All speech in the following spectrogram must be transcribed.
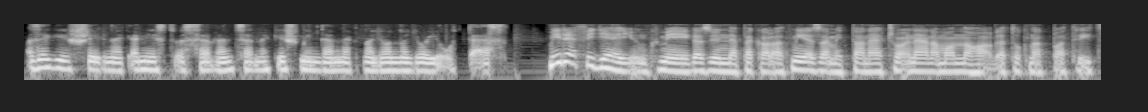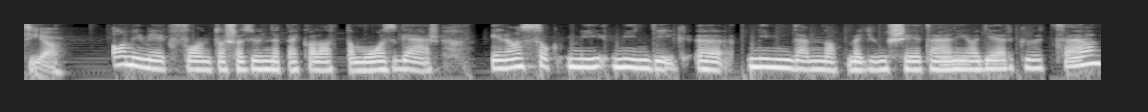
Az egészségnek, emésztőszerrendszernek és mindennek nagyon-nagyon jót tesz. Mire figyeljünk még az ünnepek alatt? Mi az, amit tanácsolnál a Manna hallgatóknak, Patricia? Ami még fontos az ünnepek alatt a mozgás. Én azt szok, mi mindig, minden nap megyünk sétálni a gyerkőccel,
